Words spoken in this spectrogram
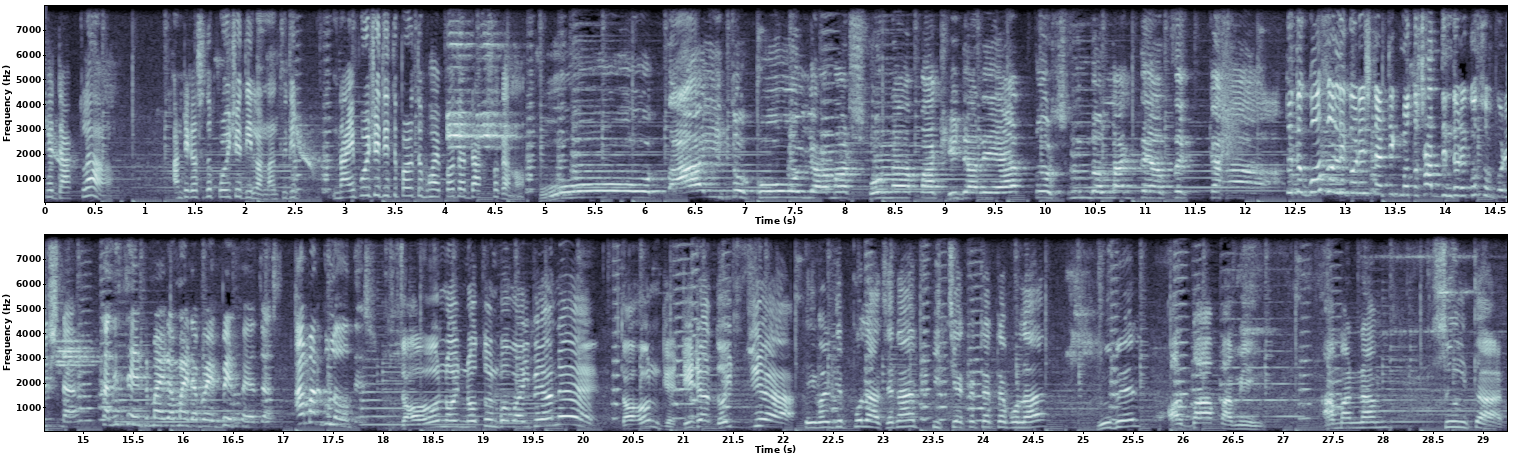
বাসায় ডাকলা? আন্টির কাছে তো পরিচয় দিলা না। যদি নাই পরিচয় দিতে পারো তো ভয় পাও তার ডাকছো কেন? ও তাই তো কই আমার সোনা পাখিটারে এত সুন্দর লাগতে আছে কা। তুই তো গোসলই করিস না ঠিক মতো সাত দিন ধরে গোসল করিস না। খালি সেন্ট মাইরা মাইরা বের বের হয়ে যাস। আমারগুলো ওদের। যখন ওই নতুন বউ আইবে আনে তখন গেটিটা দইরা এইবার যে পোলা আছে না? পিচ্ছে একটা একটা পোলা রুবেল আর বাপ আমি। আমার নাম সুলতান।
